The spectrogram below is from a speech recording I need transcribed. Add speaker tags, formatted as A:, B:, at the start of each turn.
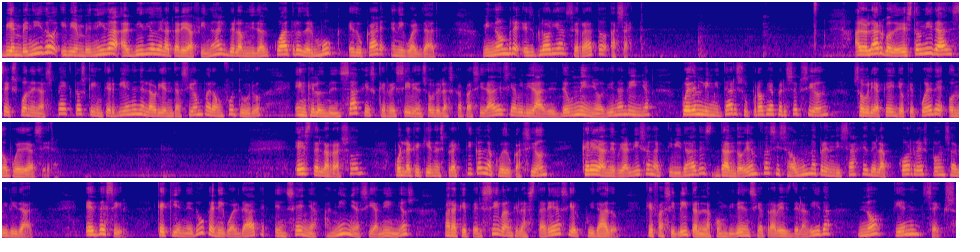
A: Bienvenido y bienvenida al vídeo de la tarea final de la unidad 4 del MOOC Educar en Igualdad. Mi nombre es Gloria Serrato Asat. A lo largo de esta unidad se exponen aspectos que intervienen en la orientación para un futuro en que los mensajes que reciben sobre las capacidades y habilidades de un niño o de una niña pueden limitar su propia percepción sobre aquello que puede o no puede hacer. Esta es la razón por la que quienes practican la coeducación crean y realizan actividades dando énfasis a un aprendizaje de la corresponsabilidad. Es decir, que quien educa en igualdad enseña a niñas y a niños para que perciban que las tareas y el cuidado que facilitan la convivencia a través de la vida no tienen sexo.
